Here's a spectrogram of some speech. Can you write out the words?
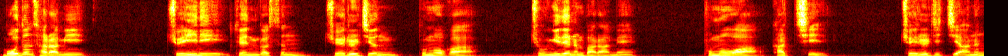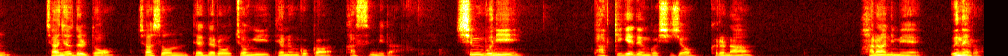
모든 사람이 죄인이 된 것은 죄를 지은 부모가 종이 되는 바람에 부모와 같이 죄를 짓지 않은 자녀들도 자손 대대로 종이 되는 것과 같습니다. 신분이 바뀌게 된 것이죠. 그러나 하나님의 은혜로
